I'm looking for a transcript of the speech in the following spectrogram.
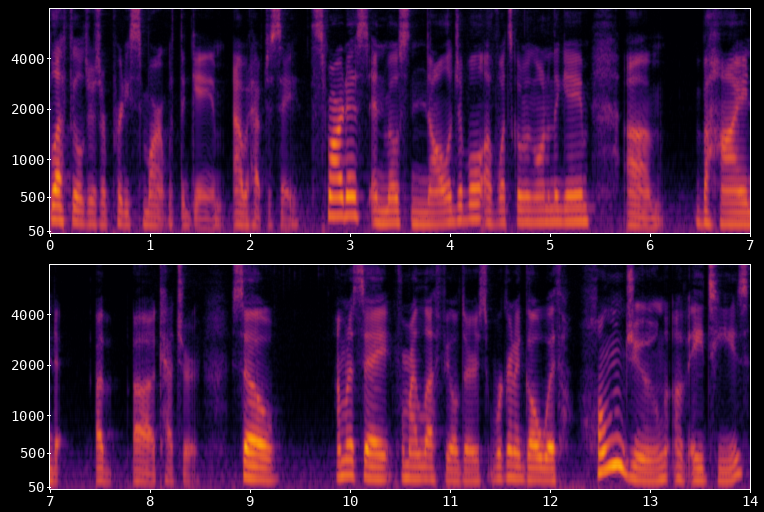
Left fielders are pretty smart with the game i would have to say. Smartest and most knowledgeable of what's going on in the game um, behind a, a catcher. So I'm going to say for my left fielders, we're going to go with Hong Hongjoong of ATEEZ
